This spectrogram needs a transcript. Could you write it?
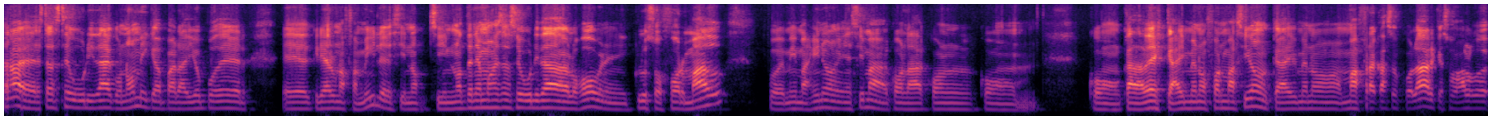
esa seguridad económica para yo poder eh, criar una familia. Y si no, si no tenemos esa seguridad a los jóvenes, incluso formados, pues me imagino y encima con la con, con, con, cada vez que hay menos formación, que hay menos más fracaso escolar, que eso es algo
